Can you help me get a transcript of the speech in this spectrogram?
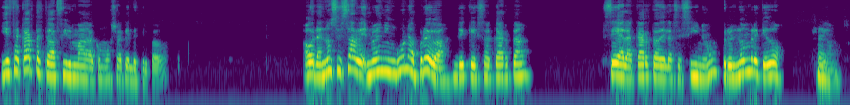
Y esta carta estaba firmada como Jack el Destripador. Ahora, no se sabe, no hay ninguna prueba de que esa carta sea la carta del asesino, pero el nombre quedó, digamos.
